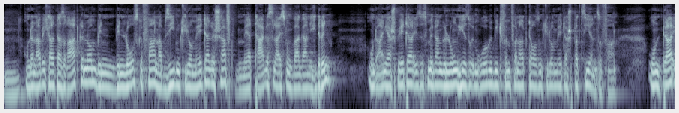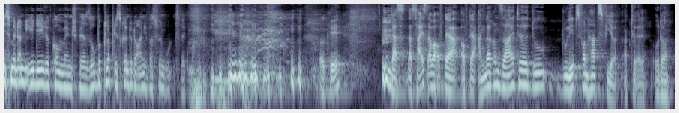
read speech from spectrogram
Und dann habe ich halt das Rad genommen, bin, bin losgefahren, habe sieben Kilometer geschafft, mehr Tagesleistung war gar nicht drin. Und ein Jahr später ist es mir dann gelungen, hier so im Ruhrgebiet 5.500 Kilometer spazieren zu fahren. Und da ist mir dann die Idee gekommen, Mensch, wer so bekloppt ist, könnte doch eigentlich was für einen guten Zweck machen. okay. Das, das heißt aber auf der, auf der anderen Seite, du, du lebst von Hartz IV aktuell, oder?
